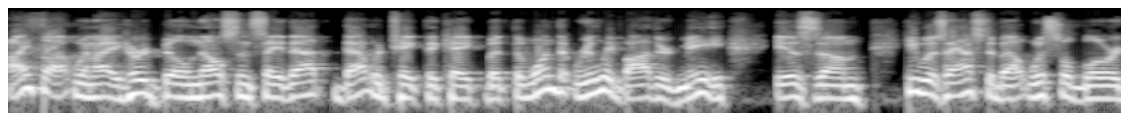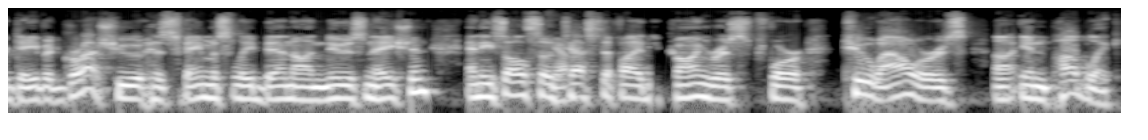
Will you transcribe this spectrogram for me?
I thought when I heard Bill Nelson say that, that would take the cake. But the one that really bothered me is um, he was asked about whistleblower David Grusch, who has famously been on News Nation, and he's also yep. testified to Congress for two hours uh, in public.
